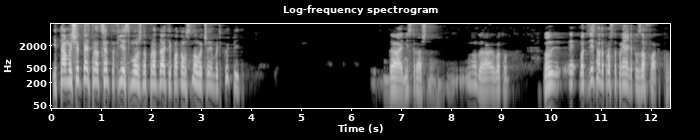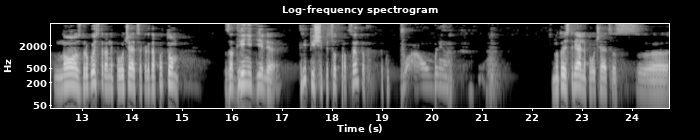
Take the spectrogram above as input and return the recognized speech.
И там еще 5% есть, можно продать и потом снова что-нибудь купить. Да, не страшно. Ну да, вот, вот. Ну, э, вот здесь надо просто принять это за факт. Но с другой стороны, получается, когда потом за две недели 3500%, такой, вау, блин, ну, то есть реально получается с, э,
